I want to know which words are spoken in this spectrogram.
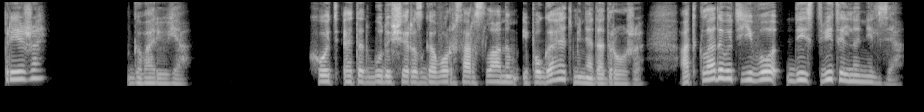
приезжай, говорю я. Хоть этот будущий разговор с Арсланом и пугает меня до дрожи, откладывать его действительно нельзя.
